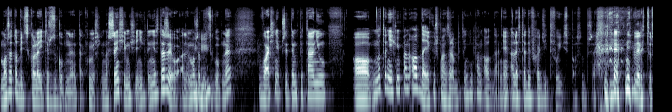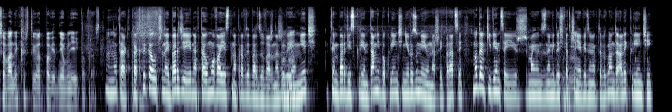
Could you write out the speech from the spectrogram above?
Może to być z kolei też zgubne, tak myślę. Na szczęście mi się nigdy nie zdarzyło, ale może mhm. być zgubne właśnie przy tym pytaniu, o, no to niech mi pan odda, jak już pan zrobił, to niech mi pan odda, nie? Ale wtedy wchodzi twój sposób, że niewyretuszowane kosztują odpowiednio mniej po prostu. No tak, praktyka uczy najbardziej, jednak ta umowa jest naprawdę bardzo ważna, żeby mhm. ją mieć, tym bardziej z klientami, bo klienci nie rozumieją naszej pracy. Modelki więcej już mając z nami doświadczenia, mhm. wiedzą jak to wygląda, ale klienci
